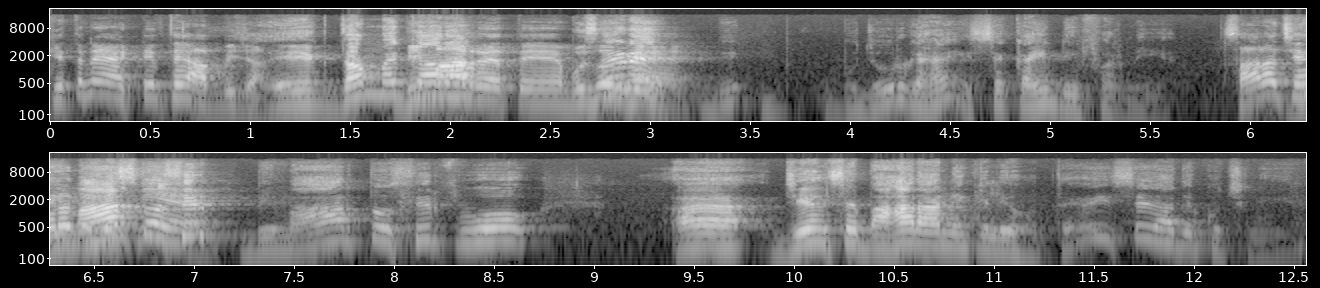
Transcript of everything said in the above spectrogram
कितने एक्टिव थे आप भी जानते एकदम मैं बीमार रहते हैं, बुज़ुर्ग हैं। बुज़ुर्ग हैं इससे कहीं डिफर नहीं है। सारा चेहरा बीमार तेजस्वी तो सिर्फ़ बीमार तो सिर्फ़ वो आ, जेल से बाहर आने के लिए होते हैं इससे ज़्यादा कुछ नहीं है।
